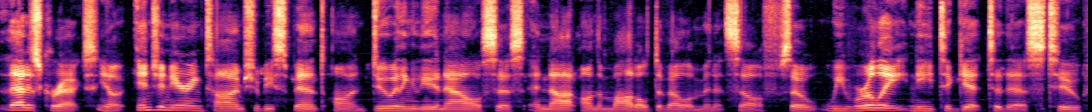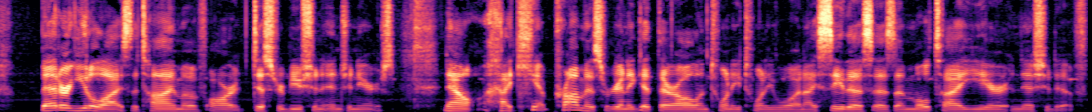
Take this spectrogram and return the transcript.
That is correct. You know, engineering time should be spent on doing the analysis and not on the model development itself. So we really need to get to this to better utilize the time of our distribution engineers. Now, I can't promise we're going to get there all in 2021. I see this as a multi year initiative.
